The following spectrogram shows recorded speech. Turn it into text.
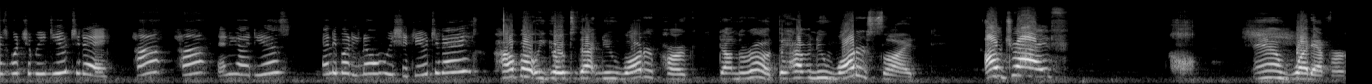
guys, what should we do today? Huh? Huh? Any ideas? Anybody know what we should do today? How about we go to that new water park down the road? They have a new water slide. I'll drive. And whatever.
